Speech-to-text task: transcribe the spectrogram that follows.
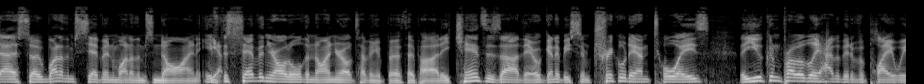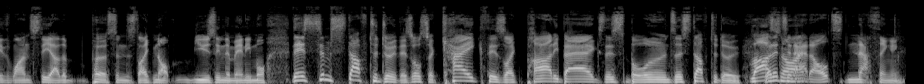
uh, so one of them's seven, one of them's nine. If Yep. the seven year old or the nine year old's having a birthday party, chances are there are going to be some trickle down toys that you can probably have a bit of a play with once the other person's like not using them anymore. There's some stuff to do. There's also cake. There's like party bags. There's balloons. There's stuff to do. Last when it's an night- adult, nothing.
